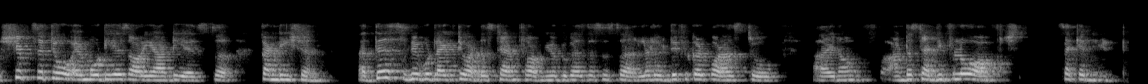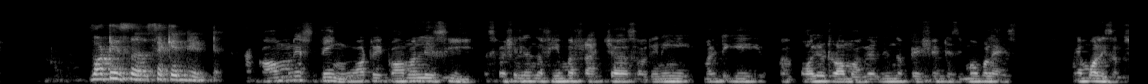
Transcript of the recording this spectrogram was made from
shifts it to MODS or ARDS uh, condition. Uh, this we would like to understand from you because this is a little difficult for us to, uh, you know, understand the flow of second hit. What is a second hit? The commonest thing, what we commonly see, especially in the femur fractures or any multi uh, polytrauma, wherein the patient is immobilized, embolisms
